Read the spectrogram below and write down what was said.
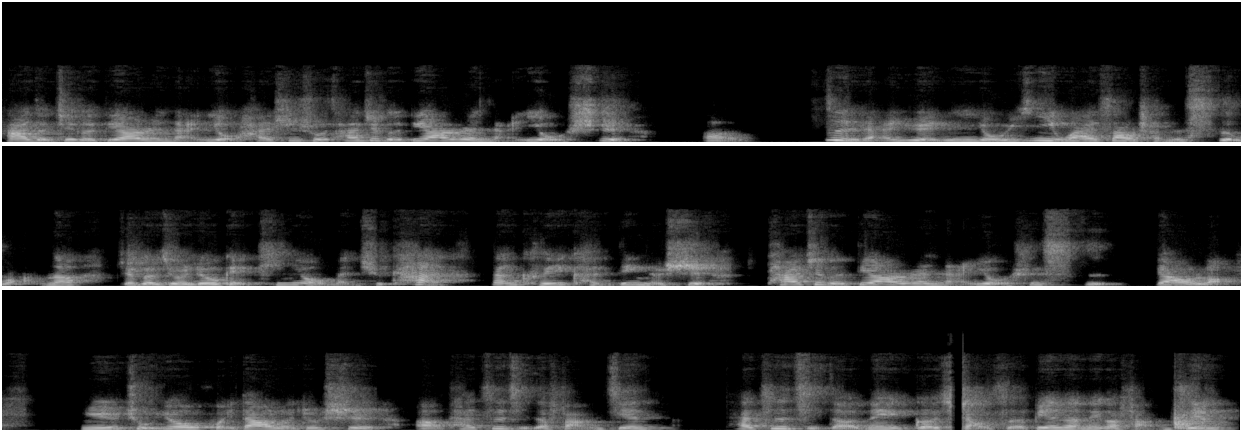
她的这个第二任男友，还是说她这个第二任男友是呃自然原因由意外造成的死亡呢？这个就留给听友们去看。但可以肯定的是，她这个第二任男友是死掉了，女主又回到了就是呃她自己的房间，她自己的那个沼泽边的那个房间，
